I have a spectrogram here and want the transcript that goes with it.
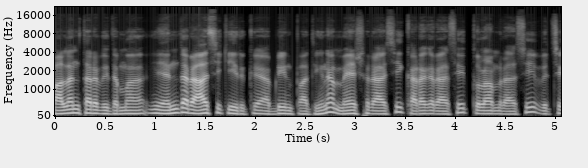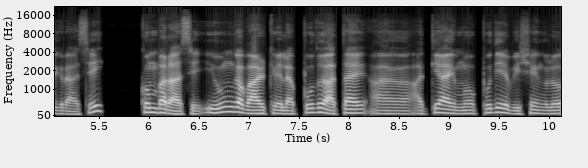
பலன் தர விதமாக எந்த ராசிக்கு இருக்குது அப்படின்னு பார்த்தீங்கன்னா, மேஷ ராசி, கடகராசி துலாம் ராசி, விருச்சிக ராசி, இவங்க வாழ்க்கையில் புது அத்தாய் அத்தியாயமோ, புதிய விஷயங்களோ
